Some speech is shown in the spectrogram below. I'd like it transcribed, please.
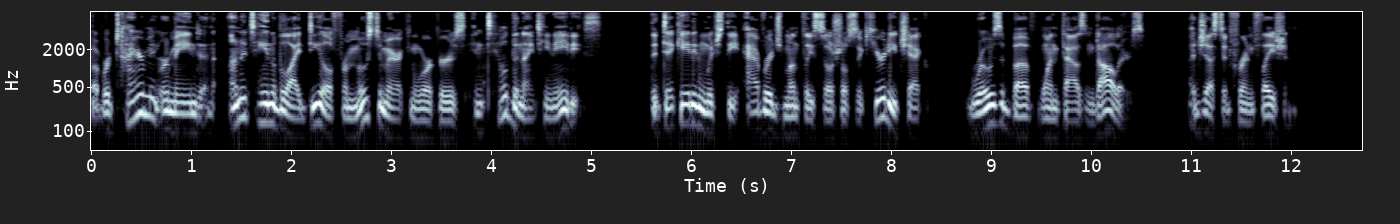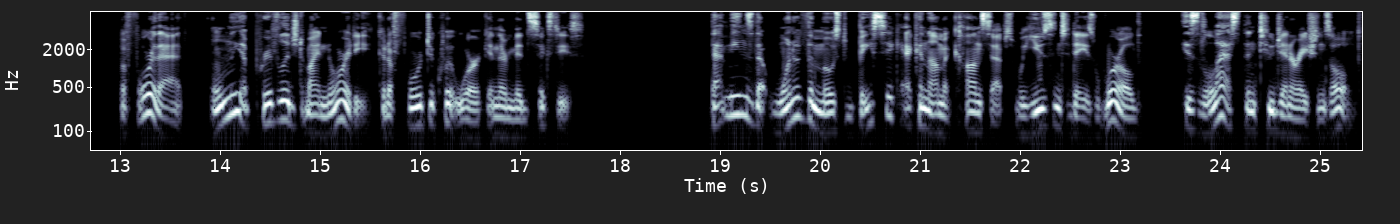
but retirement remained an unattainable ideal for most American workers until the 1980s, the decade in which the average monthly Social Security check rose above $1,000, adjusted for inflation. Before that, only a privileged minority could afford to quit work in their mid 60s. that means that one of the most basic economic concepts we use in today's world is less than two generations old.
